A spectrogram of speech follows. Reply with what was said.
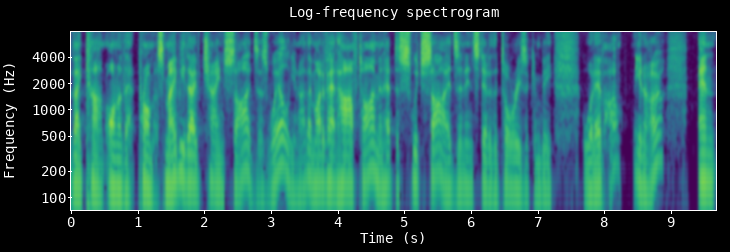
they can't honour that promise. Maybe they've changed sides as well. You know, they might have had half time and had to switch sides, and instead of the Tories, it can be whatever, you know, and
